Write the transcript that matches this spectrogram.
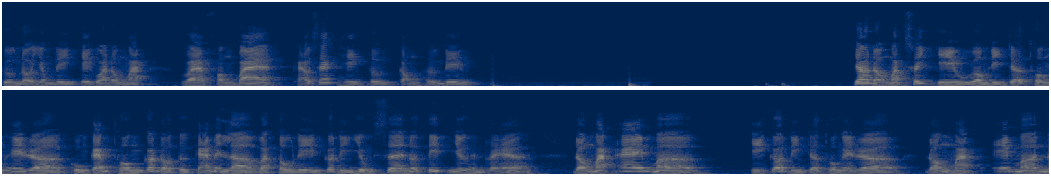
cường độ dòng điện chạy qua đoạn mạch. Và phần 3, khảo sát hiện tượng cộng hưởng điện. Cho động mạch xoay chiều gồm điện trở thuần R, cuộn cảm thuần có độ tự cảm L và tụ điện có điện dung C nối tiếp như hình vẽ. Động mạch AM chỉ có điện trở thuần R, Đoạn mạch MN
